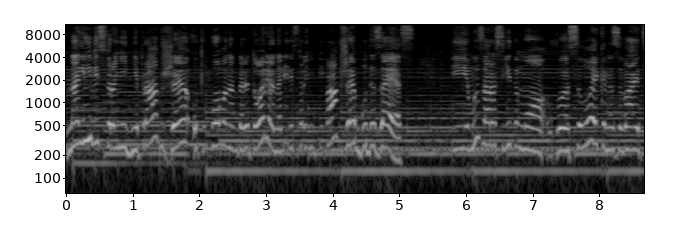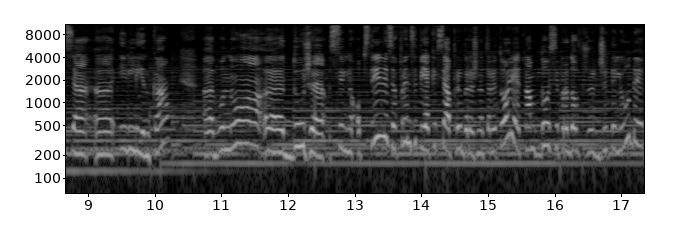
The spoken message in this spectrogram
На лівій стороні Дніпра вже окупована територія. На лівій стороні Дніпра вже буде ЗАЕС. І ми зараз їдемо в село, яке називається е, Іллінка. Е, воно дуже сильно обстрілюється. В принципі, як і вся прибережна територія. Там досі продовжують жити люди.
